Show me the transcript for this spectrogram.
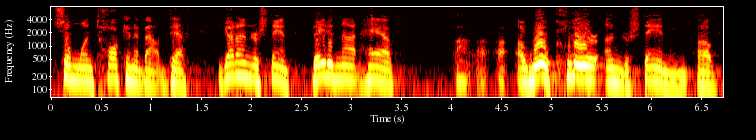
someone talking about death, you gotta understand they did not have a, a, a real clear understanding of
